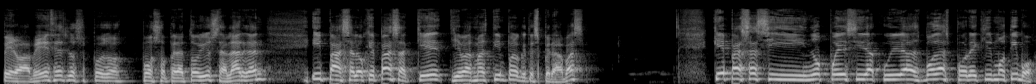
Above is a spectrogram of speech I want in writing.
pero a veces los posoperatorios se alargan y pasa lo que pasa, que llevas más tiempo de lo que te esperabas. ¿Qué pasa si no puedes ir a acudir a las bodas por X motivo?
